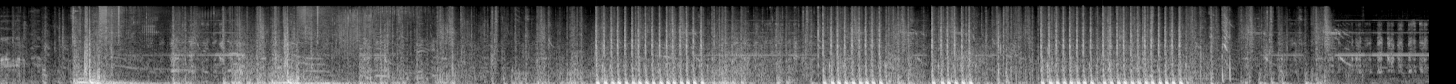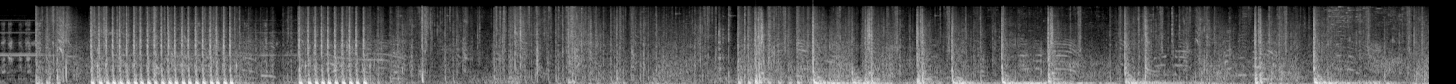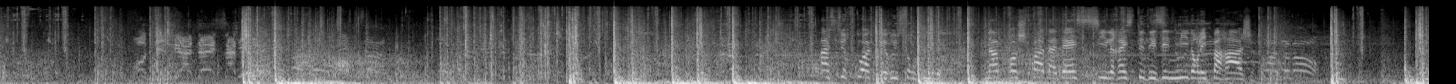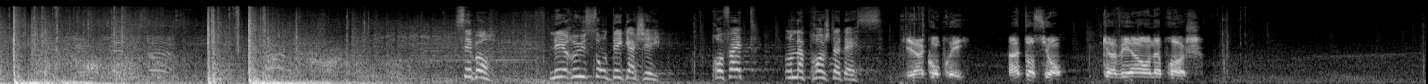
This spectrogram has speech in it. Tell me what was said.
Assure-toi que les rues sont vides. N'approche pas d'Hadès s'il reste des ennemis dans les parages. C'est bon. Les rues sont dégagées. Prophète, on approche d'Hadès. Bien compris. Attention. KVA en approche.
